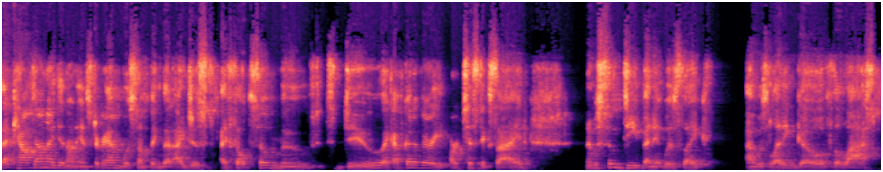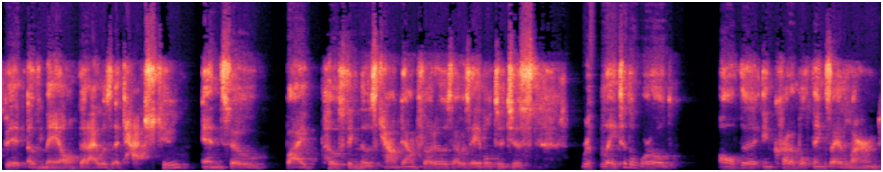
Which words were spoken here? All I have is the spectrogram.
That countdown I did on Instagram was something that I just I felt so moved to do. Like I've got a very artistic side and it was so deep and it was like I was letting go of the last bit of mail that I was attached to. And so by posting those countdown photos, I was able to just relate to the world all the incredible things I had learned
